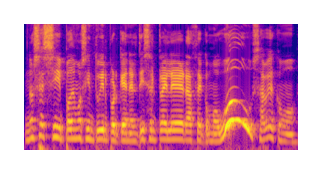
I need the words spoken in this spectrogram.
no sé si podemos intuir, porque en el teaser trailer hace como ¡Woo! ¿Sabes? Como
